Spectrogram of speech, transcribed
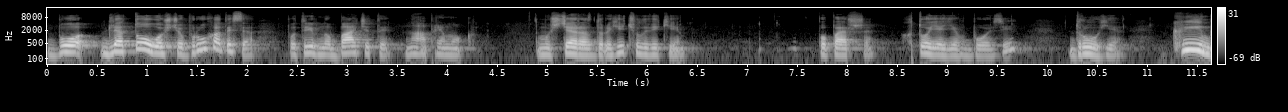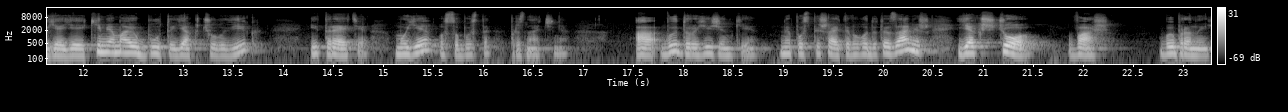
Бо для того, щоб рухатися, потрібно бачити напрямок. Тому ще раз, дорогі чоловіки, по-перше, хто я є в Бозі, друге, ким я є, яким я маю бути як чоловік, і третє моє особисте призначення. А ви, дорогі жінки, не поспішайте виходити заміж, якщо ваш вибраний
